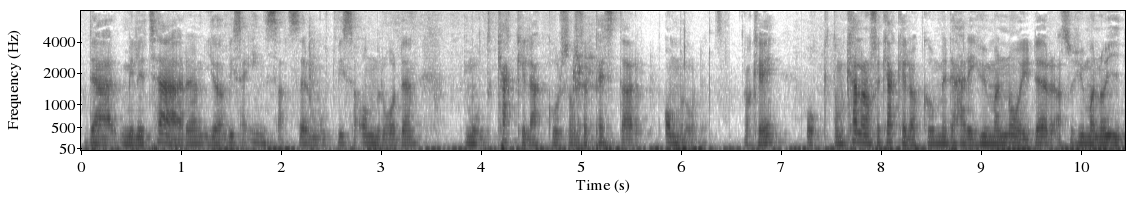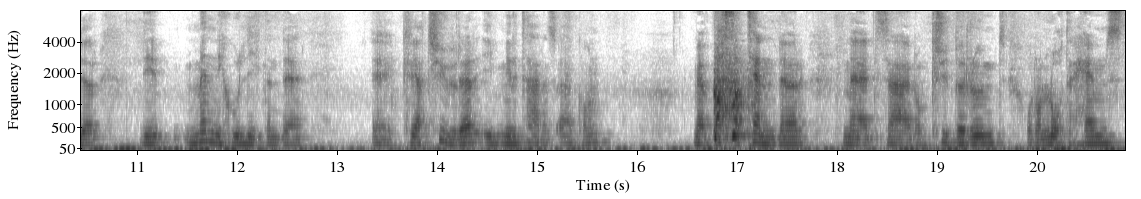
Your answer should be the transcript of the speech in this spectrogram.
där militären gör vissa insatser mot vissa områden mot kackerlackor som förpestar området. Okej? Och de kallar dem för kackerlackor men det här är humanoider, alltså humanoider. Det är människoliknande eh, kreaturer i militärens ögon. Med vassa tänder, med så här, de kryper runt och de låter hemskt.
